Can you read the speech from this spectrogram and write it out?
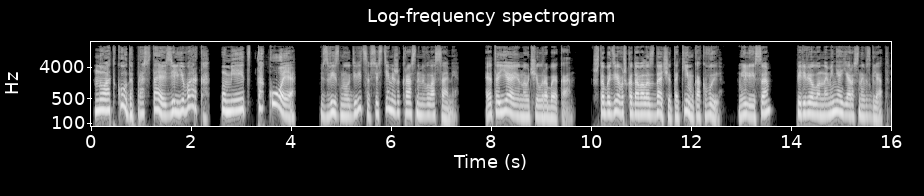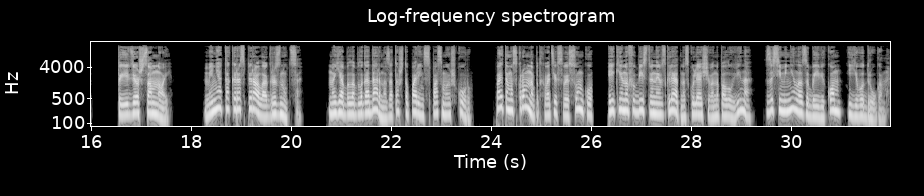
но откуда простая зельеварка умеет такое?» — взвизгнула девица все с теми же красными волосами. «Это я ее научил Ребекка. Чтобы девушка давала сдачи таким, как вы. Мелиса, перевел он на меня яростный взгляд. «Ты идешь со мной!» Меня так и распирало огрызнуться. Но я была благодарна за то, что парень спас мою шкуру. Поэтому, скромно подхватив свою сумку и кинув убийственный взгляд на скулящего на полу вина, засеменила за боевиком и его другом.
